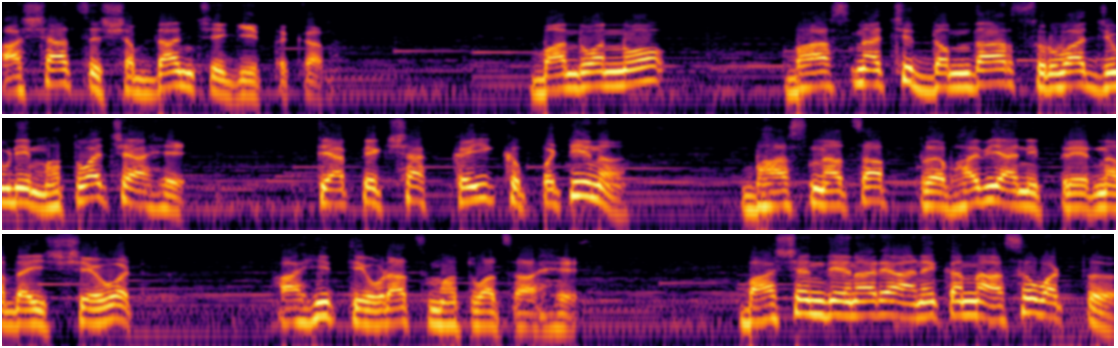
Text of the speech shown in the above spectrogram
अशाच शब्दांचे गीत कर. बांधवांनो भाषणाची दमदार सुरुवात जेवढी महत्त्वाची आहे त्यापेक्षा कैक पटीनं भाषणाचा प्रभावी आणि प्रेरणादायी शेवट हाही तेवढाच महत्त्वाचा आहे. भाषण देणाऱ्या अनेकांना असं वाटतं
